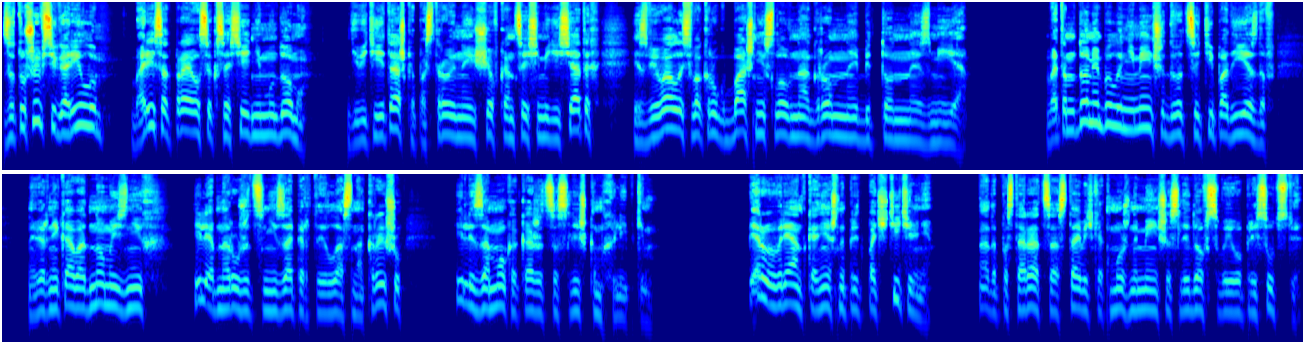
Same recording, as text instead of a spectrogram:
Затушив сигариллу, Борис отправился к соседнему дому. Девятиэтажка, построенная еще в конце 70-х, извивалась вокруг башни, словно огромная бетонная змея. В этом доме было не меньше 20 подъездов. Наверняка в одном из них или обнаружится незапертый лаз на крышу, или замок окажется слишком хлипким. Первый вариант, конечно, предпочтительнее. Надо постараться оставить как можно меньше следов своего присутствия.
